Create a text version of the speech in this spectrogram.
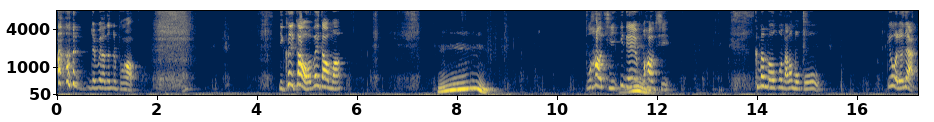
这味道真的不好。你可以告我味道吗？嗯，不好奇，一点也不好奇。可把蘑菇拿到蘑菇，给我留点儿。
